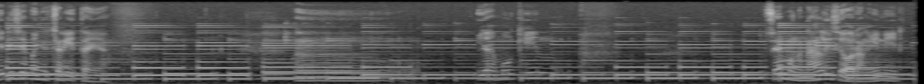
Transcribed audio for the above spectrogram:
Jadi saya banyak cerita ya. Hmm, ya mungkin saya mengenali si orang ini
